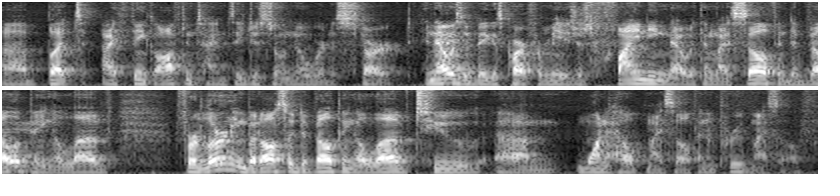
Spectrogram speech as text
uh, but I think oftentimes they just don't know where to start. And that right. was the biggest part for me is just finding that within myself and developing right. a love for learning, but also developing a love to um, want to help myself and improve myself.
